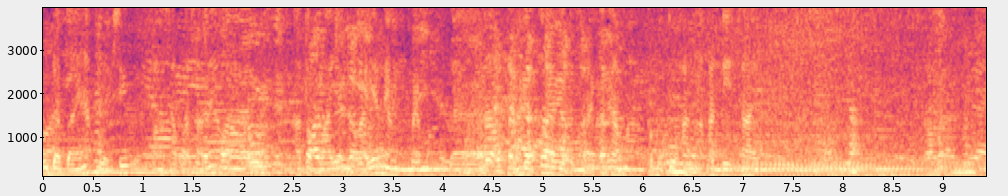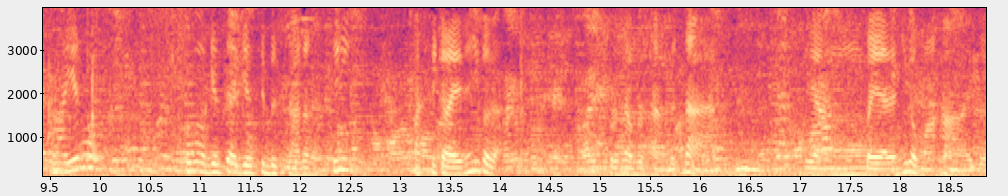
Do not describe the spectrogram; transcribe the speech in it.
udah banyak belum sih pangsa pasarnya orang-orang atau klien-klien yang memang udah terbuka gitu mereka sama kebutuhan akan desain. Klien kalau agensi-agensi besar sih? Pasti kliennya juga gak perusahaan-perusahaan besar. Yang bayaran juga mahal itu.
